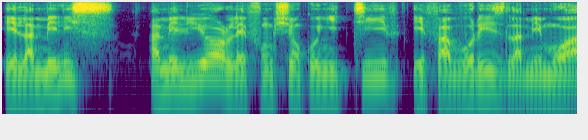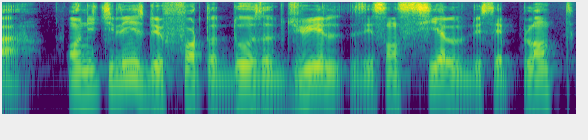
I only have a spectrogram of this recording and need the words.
et la mélisse améliorent les fonctions cognitives et favorisent la mémoire. On utilise de fortes doses d'huiles essentielles de ces plantes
